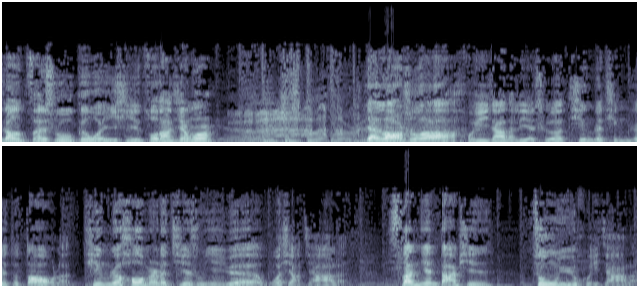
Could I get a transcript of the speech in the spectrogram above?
让咱叔跟我一起做档节目？严老说：“回家的列车听着听着就到了，听着后面的结束音乐，我想家了。三年打拼，终于回家了。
